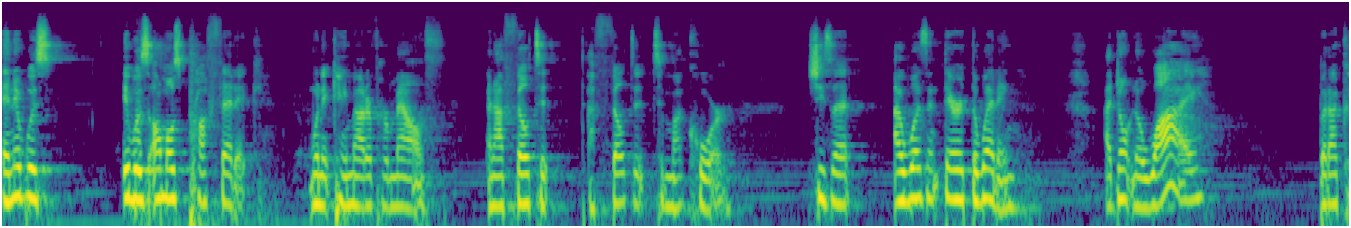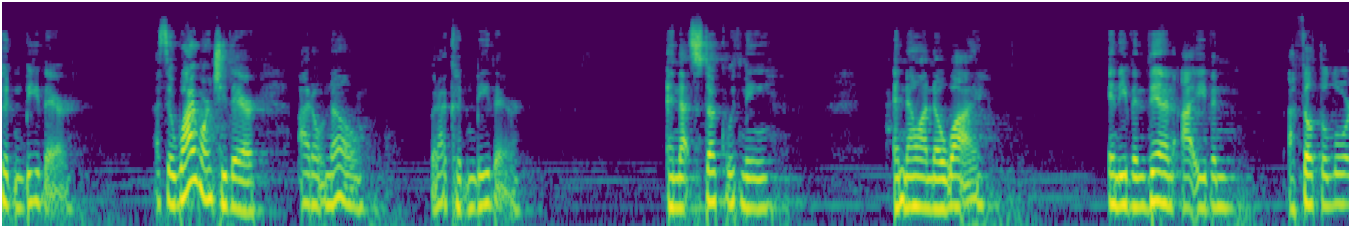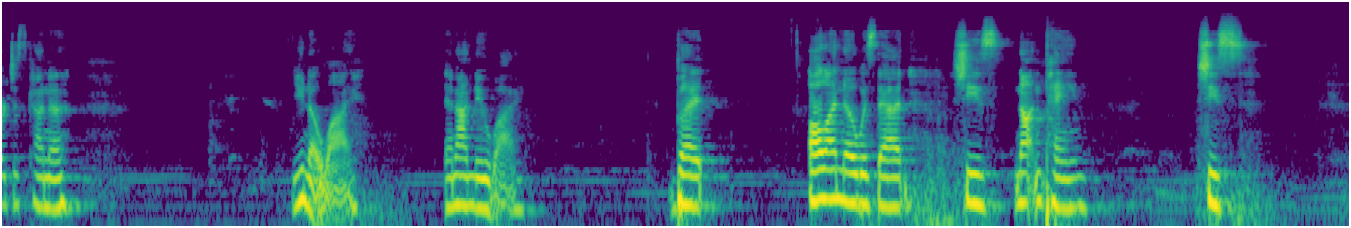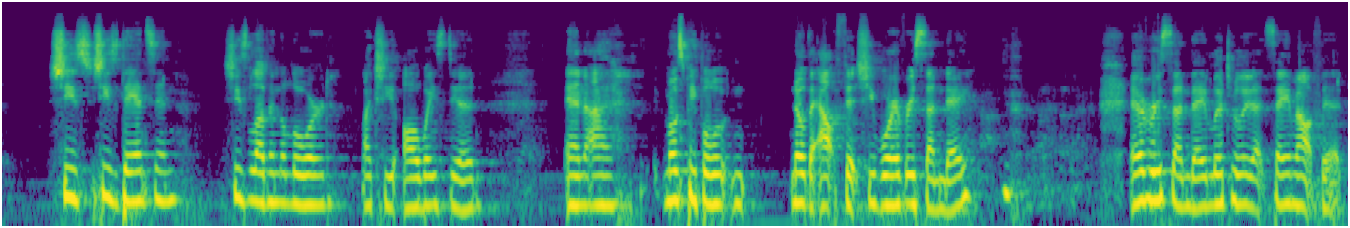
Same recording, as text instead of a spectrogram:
And it was, it was almost prophetic when it came out of her mouth. And I felt it, I felt it to my core. She said, I wasn't there at the wedding. I don't know why, but I couldn't be there. I said, Why weren't you there? I don't know, but I couldn't be there. And that stuck with me, and now I know why. And even then, I even I felt the Lord just kind of, you know why, and I knew why. But all I know is that she's not in pain. She's she's she's dancing. She's loving the Lord like she always did. And I most people know the outfit she wore every Sunday. every Sunday, literally that same outfit.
